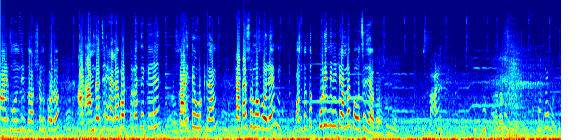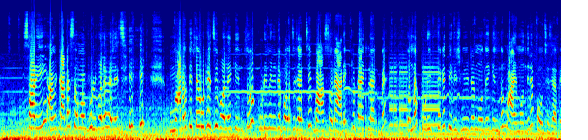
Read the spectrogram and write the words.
মায়ের মন্দির দর্শন করো। আর আমরা যে হেলাবরতলা থেকে গাড়িতে উঠলাম টাটা সুমো বলে অন্তত কুড়ি মিনিটে আমরা পৌঁছে যাব। শুনব। সরি আমি টাটা সুমো ভুল বলে ফেলেছি। মারুতিতে উঠেছি বলে কিন্তু কুড়ি মিনিটে পৌঁছে যাচ্ছি। বাস হলে আরেকটু টাইম লাগবে। তোমরা কুড়ি থেকে তিরিশ মিনিটের মধ্যে কিন্তু মায়ের মন্দিরে পৌঁছে যাবে।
